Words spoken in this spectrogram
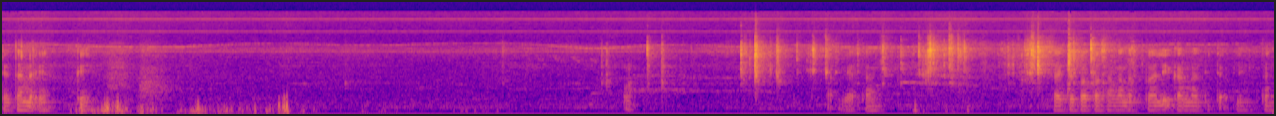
Lihat enggak ya? Oke. Kelihatan saya coba pasangkan terbalik karena tidak kelihatan.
